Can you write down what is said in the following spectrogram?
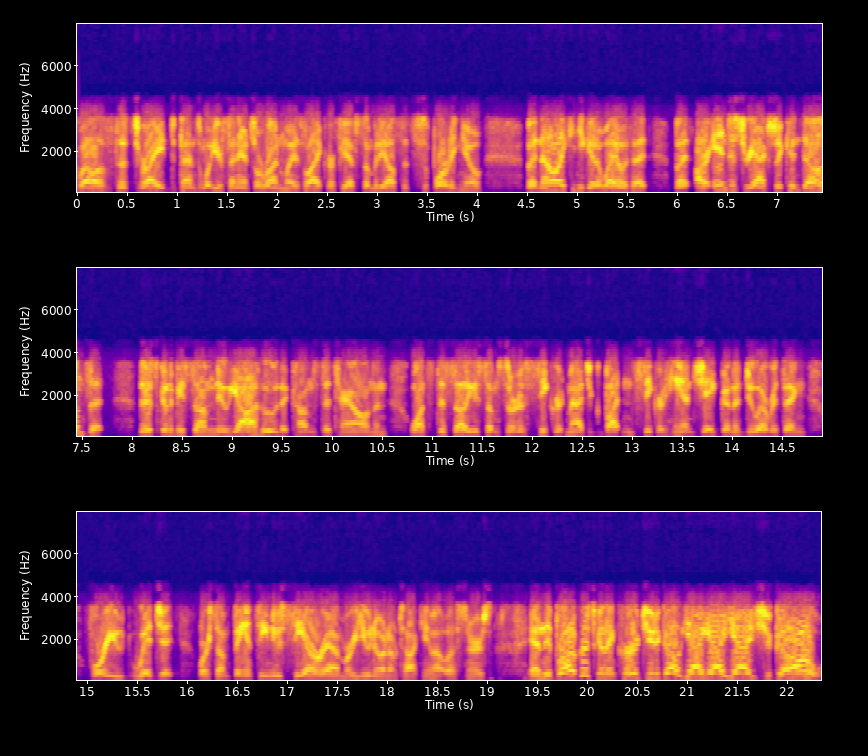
well. If that's right, depends on what your financial runway is like, or if you have somebody else that's supporting you. But not only can you get away with it, but our industry actually condones it. There's going to be some new Yahoo that comes to town and wants to sell you some sort of secret magic button, secret handshake, going to do everything for you widget, or some fancy new CRM, or you know what I'm talking about, listeners. And the broker is going to encourage you to go, yeah, yeah, yeah, you should go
